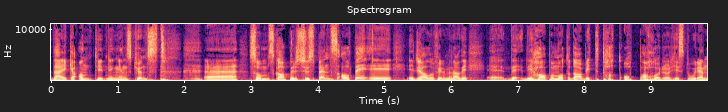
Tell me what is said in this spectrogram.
det er ikke antydningens kunst. Eh, som skaper suspens alltid i, i Giallo-filmene. Og de, eh, de, de, har på en måte da blitt tatt opp av horrorhistorien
